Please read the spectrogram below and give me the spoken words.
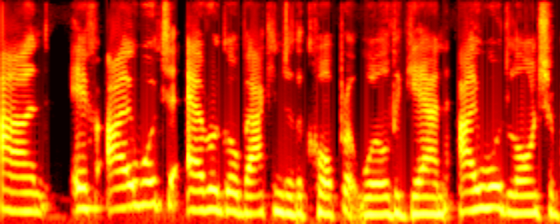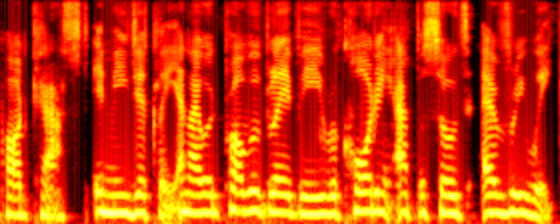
And if I were to ever go back into the corporate world again, I would launch a podcast immediately and I would probably be recording episodes every week.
